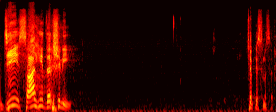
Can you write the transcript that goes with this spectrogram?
G Sahi Darshini. చెప్పిస్తున్నా సార్.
